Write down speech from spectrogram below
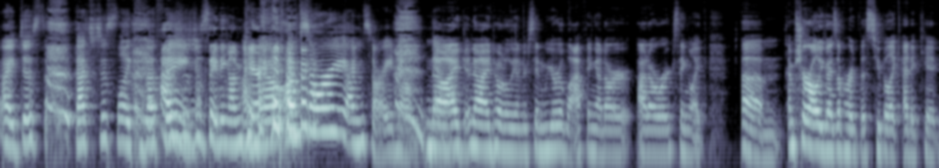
I just that's just like the I thing. was just hating on I Karen. know. I'm sorry. I'm sorry. No, no, I no, I totally understand. We were laughing at our at our work saying like. Um, I'm sure all you guys have heard this too, but like etiquette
